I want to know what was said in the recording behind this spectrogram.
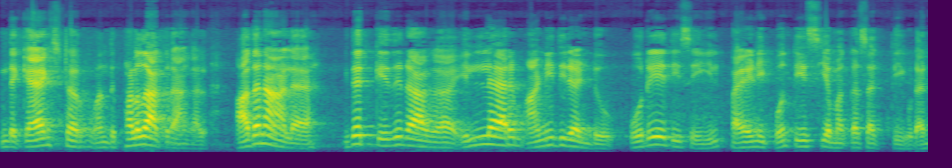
இந்த கேங்ஸ்டர் வந்து பழுதாக்குறாங்க. அதனால இதற்கு எதிராக எல்லாரும் அணிதிரண்டு ஒரே திசையில் பயணிப்போம் தேசிய மக்கள் சக்தியுடன்.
